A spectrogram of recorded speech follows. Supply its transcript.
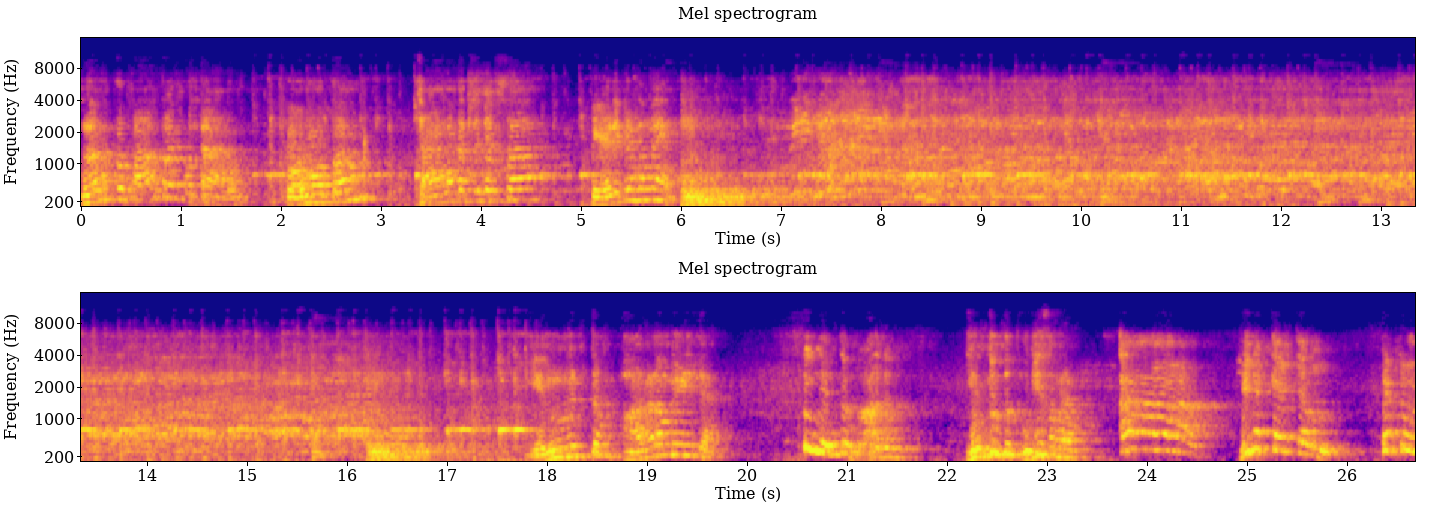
നമുക്ക് പാത്രം കൂട്ടാനും ഗോമൂത്രം ചാണക ചികിത്സ പേടിക്കണ്ടെന്നേ. എന്നിട്ടും ഭരണം വീഴില്ല. പിന്നെന്ത് മാർഗം? എന്തുണ്ട് പുതിയ സമരം? വിലക്കയറ്റം. പെട്രോൾ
